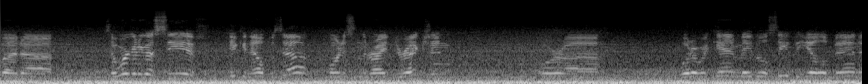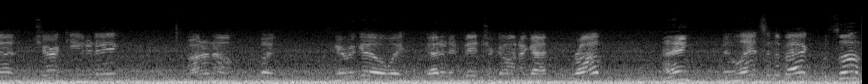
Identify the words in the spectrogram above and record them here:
But uh, so we're gonna go see if he can help us out, point us in the right direction, or uh, whatever we can. Maybe we'll see the Yellow Banana Cherokee today. I don't know, but here we go. We got an adventure going. I got Rob Hey, and Lance in the back. What's up?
